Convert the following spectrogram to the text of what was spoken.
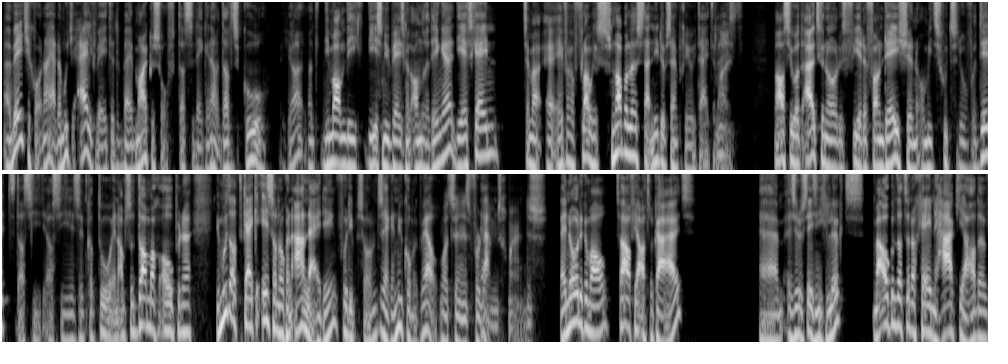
Dan weet je gewoon, nou ja, dan moet je eigenlijk weten dat bij Microsoft, dat ze denken, nou, dat is cool. Weet je? Want die man die, die is nu bezig met andere dingen. Die heeft geen, zeg maar, eh, even flauw snabbelen staat niet op zijn prioriteitenlijst. Maar als hij wordt uitgenodigd via de foundation om iets goeds te doen voor dit, als hij, als hij zijn kantoor in Amsterdam mag openen. Je moet altijd kijken, is er nog een aanleiding voor die persoon om te zeggen, nu kom ik wel. In it for Ja. them, zeg maar. Dus Wij nodigen hem al twaalf jaar achter elkaar uit. Ehm het is nog steeds niet gelukt. Maar ook omdat we nog geen haakje hadden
